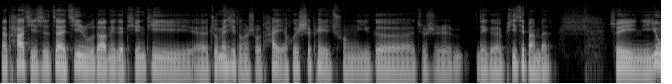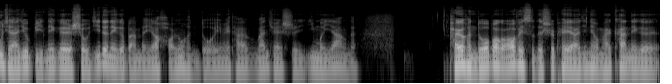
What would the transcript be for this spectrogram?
那它其实在进入到那个 TNT 呃桌面系统的时候，它也会适配成一个就是那个 PC 版本，所以你用起来就比那个手机的那个版本要好用很多，因为它完全是一模一样的。还有很多，包括 Office 的适配啊。今天我们还看那个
